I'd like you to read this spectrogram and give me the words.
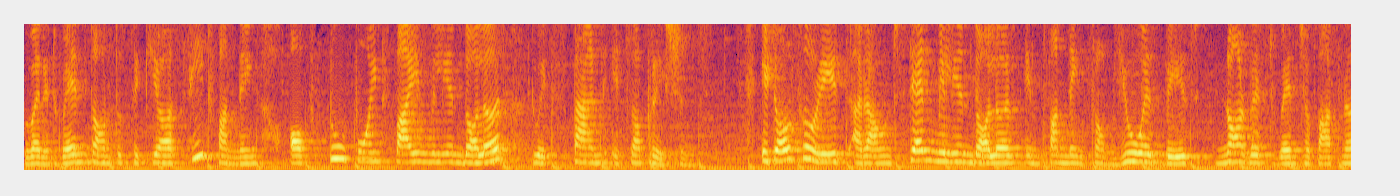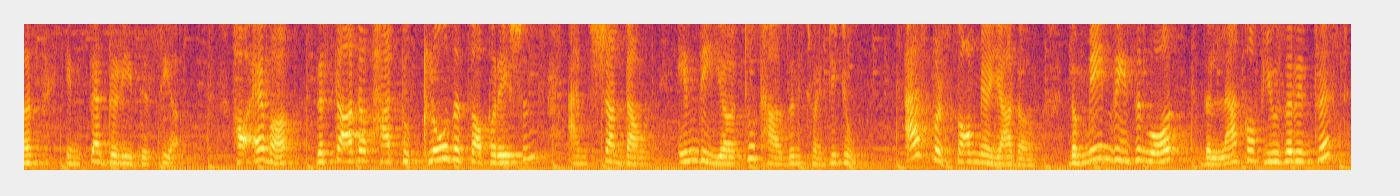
when it went on to secure seed funding of $2.5 million to expand its operations. It also raised around $10 million in funding from US based Norwest Venture Partners in February this year. However, the startup had to close its operations and shut down in the year 2022. As per Soumya Yadav, the main reason was the lack of user interest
